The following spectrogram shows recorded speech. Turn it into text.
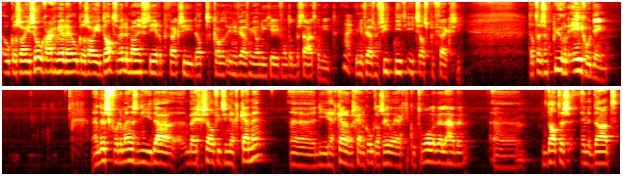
Ook al zou je zo graag willen, ook al zou je dat willen manifesteren, perfectie, dat kan het universum jou niet geven, want dat bestaat gewoon niet. Nee. Het universum ziet niet iets als perfectie. Dat is een puur een ego-ding. En dus voor de mensen die daar bij zichzelf iets in herkennen, eh, die herkennen waarschijnlijk ook dat ze heel erg die controle willen hebben. eh, dat is inderdaad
